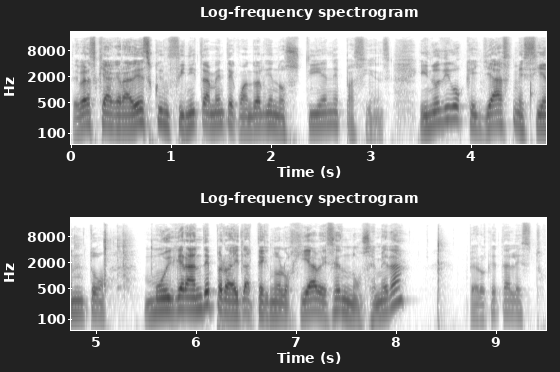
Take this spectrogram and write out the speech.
De veras que agradezco infinitamente cuando alguien nos tiene paciencia. Y no digo que ya me siento muy grande, pero ahí la tecnología a veces no se me da. Pero ¿qué tal esto?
